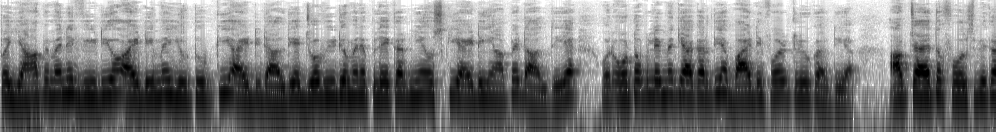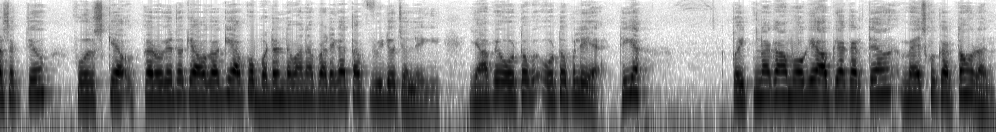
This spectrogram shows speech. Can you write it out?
तो यहाँ पे मैंने वीडियो आईडी में यूट्यूब की आईडी डाल दी है। जो वीडियो मैंने प्ले करनी है, उसकी आईडी यहाँ पे डाल दी है और ऑटो प्ले में क्या कर दिया? बाय डिफ़ॉल्ट ट्रू कर दिया। आप चाहे तो फॉल्स भी कर सकते हो। फॉल्स क्या करोगे तो क्या होगा कि आपको बटन दबाना पड़ेगा, तब वीडियो चलेगी। यहाँ पे ऑटो ऑटो प्ले है, ठीक है? तो इतना काम हो गया। आप क्या करते हैं? मैं इसको करता हूँ रन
